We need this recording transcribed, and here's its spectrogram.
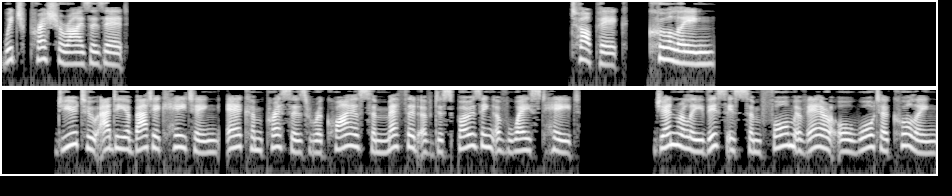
which pressurizes it. Cooling Due to adiabatic heating, air compressors require some method of disposing of waste heat. Generally this is some form of air or water cooling,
